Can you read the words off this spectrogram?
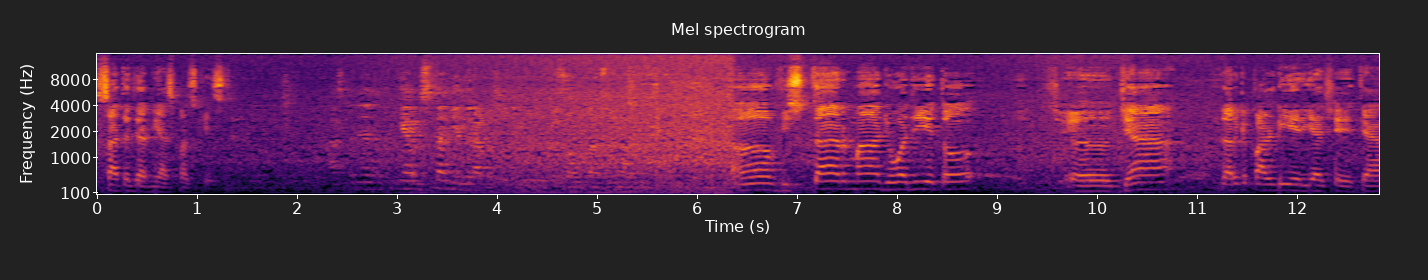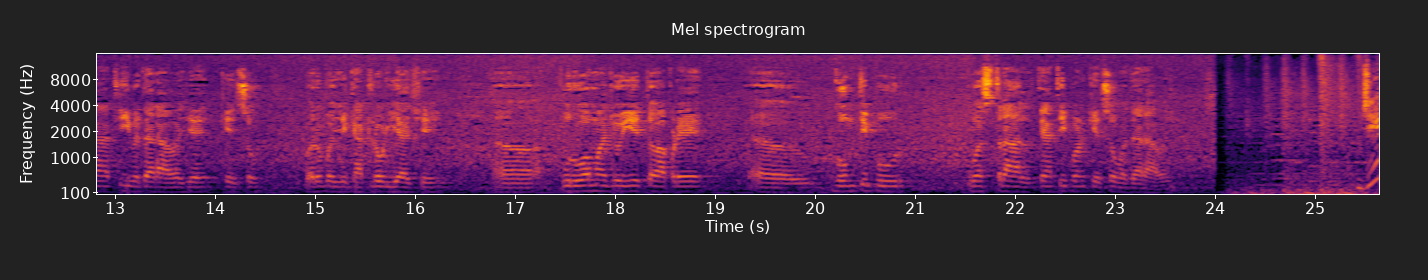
સાત હજારની આસપાસ કેસ વિસ્તારમાં જોવા જઈએ તો જ્યાં ધારો કે પાલડી એરિયા છે, ત્યાંથી વધારે આવે છે કેસો. બરોબર છે, ઘાટલોડિયા છે. પૂર્વમાં જોઈએ તો આપણે ગોમતીપુર, વસ્ત્રાલ ત્યાંથી પણ કેસો વધારે આવે. છે જે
